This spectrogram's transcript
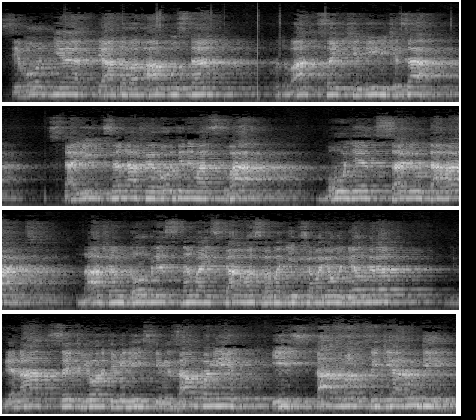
Сегодня, 5 августа, в 24 часа, столица нашей Родины Москва будет салютовать нашим доблестным войскам, освободившим Орел и Белгород, 12 артиллерийскими залпами и 120 орудий.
